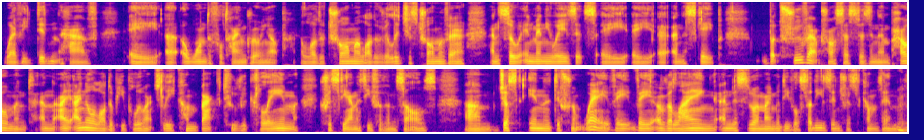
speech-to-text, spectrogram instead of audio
where they didn't have a, a, a wonderful time growing up. A lot of trauma, a lot of religious trauma there, and so in many ways it's a, a, a an escape but through that process, there's an empowerment. And I, I, know a lot of people who actually come back to reclaim Christianity for themselves, um, just in a different way. They, they are relying, and this is where my medieval studies interest comes in. Mm-hmm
